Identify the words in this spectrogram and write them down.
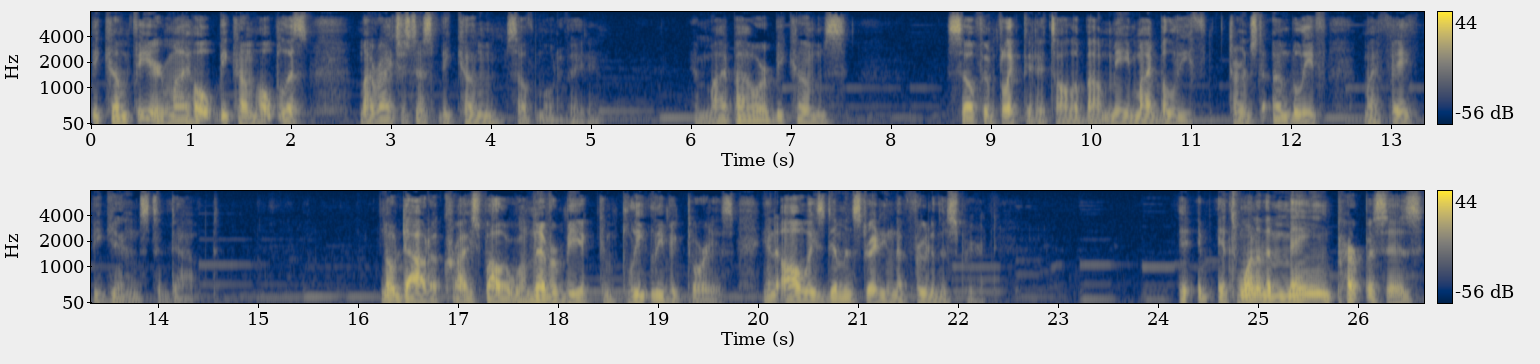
become fear, my hope become hopeless, my righteousness become self motivated, and my power becomes self inflicted. It's all about me. My belief turns to unbelief. My faith begins to doubt. No doubt a Christ follower will never be completely victorious in always demonstrating the fruit of the Spirit. It's one of the main purposes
